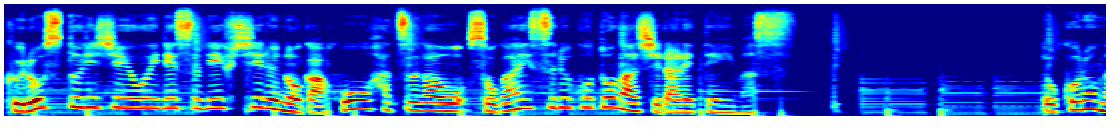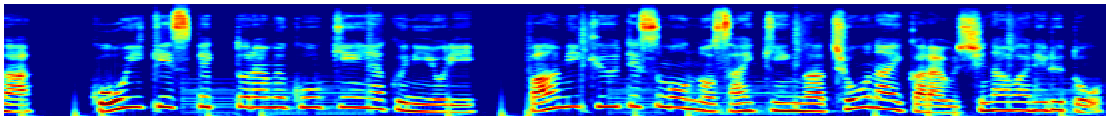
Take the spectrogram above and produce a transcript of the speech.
クロストリジオイデスディフシルの画法発芽を阻害することが知られています。ところが、広域スペクトラム抗菌薬によりファーミキューテスモンの細菌が腸内から失われると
